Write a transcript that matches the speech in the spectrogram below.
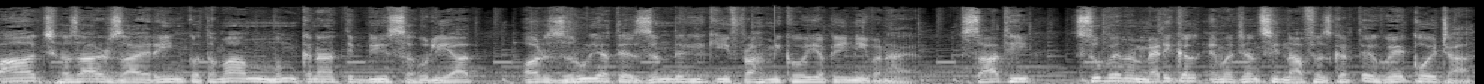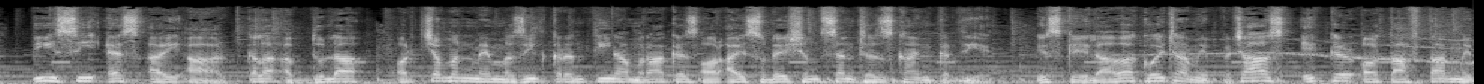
पाँच हज़ार जायरीन को तमाम मुमकिन तिब्बी सहूलियात और जरूरियात ज़िंदगी की फ्राहमी को यकीनी बनाया। साथ ही सूबे में मेडिकल इमरजेंसी नाफिज करते हुए Quetta P C S I R Killa Abdullah और चमन में मजीद करंतना मराकज और आइसोलेशन सेंटर्स कायम कर दिए। इसके अलावा कोयटा में 50 एकड़ और ताफ्तान में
